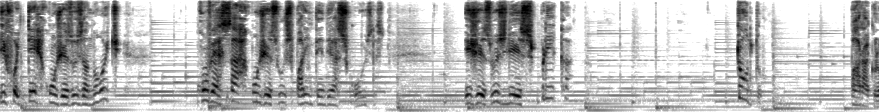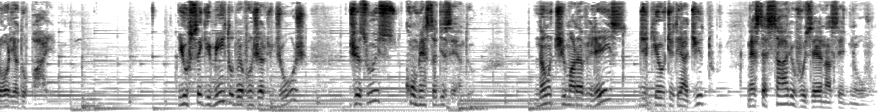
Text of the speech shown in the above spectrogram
e foi ter com Jesus à noite, conversar com Jesus para entender as coisas. E Jesus lhe explica tudo para a glória do Pai. E o segmento do Evangelho de hoje, Jesus começa dizendo: Não te maravilheis de que eu te tenha dito, necessário vos é nascer de novo.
